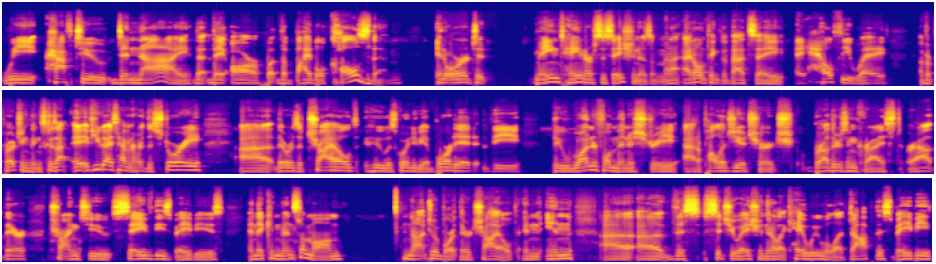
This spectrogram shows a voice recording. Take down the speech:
we have to deny that they are what the Bible calls them in order to maintain our cessationism. And I, I don't think that that's a, a healthy way of approaching things. Because if you guys haven't heard the story, uh, there was a child who was going to be aborted. The the wonderful ministry at Apologia Church, Brothers in Christ, are out there trying to save these babies, and they convince a mom not to abort their child. And in uh, uh, this situation, they're like, hey, we will adopt this baby.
